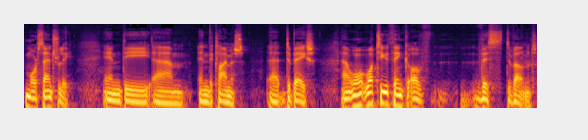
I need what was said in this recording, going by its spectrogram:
more centrally in the um, in the climate uh, debate. Uh, wh- what do you think of this development?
